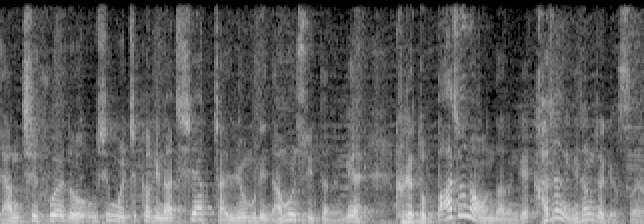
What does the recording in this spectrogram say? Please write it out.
양치 후에도 음식물 찌꺼기나 치약 잔류물이 남을 수 있다는 게 그게 또 빠져나온다는 게 가장 인상적이었어요.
